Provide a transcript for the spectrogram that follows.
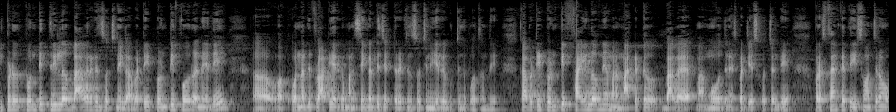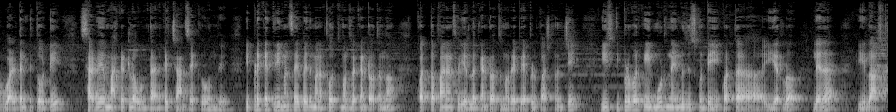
ఇప్పుడు ట్వంటీ త్రీలో బాగా రిటర్న్స్ వచ్చినాయి కాబట్టి ట్వంటీ ఫోర్ అనేది వన్ ఆఫ్ ది ఫ్లాట్ ఇయర్గా మన సింగిల్ డిజిట్ రిటర్న్స్ వచ్చిన ఇయర్గా గుర్తుండిపోతుంది. కాబట్టి ట్వంటీ ఫైవ్లోనే మన మార్కెట్ బాగా మూవ్ అవుతుందని ఎక్స్పెక్ట్ చేసుకోవచ్చండి. ప్రస్తుతానికైతే ఈ సంవత్సరం వాలిటిలిటీ తోటి సర్వే మార్కెట్లో ఉండడానికి ఛాన్స్ ఎక్కువ ఉంది. ఇప్పటికే త్రీ మంత్స్ అయిపోయింది మనం ఫోర్త్ మంత్లోకి ఎంటర్ అవుతున్నాం. కొత్త ఫైనాన్షియల్ ఇయర్లోకి ఎంటర్ అవుతున్నాం రేపు ఏప్రిల్ ఫస్ట్ నుంచి. ఈ ఇప్పటి వరకు ఈ మూడు నెలలు చూసుకుంటే ఈ కొత్త ఇయర్లో లేదా ఈ లాస్ట్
